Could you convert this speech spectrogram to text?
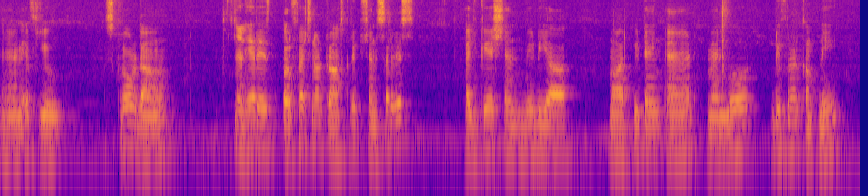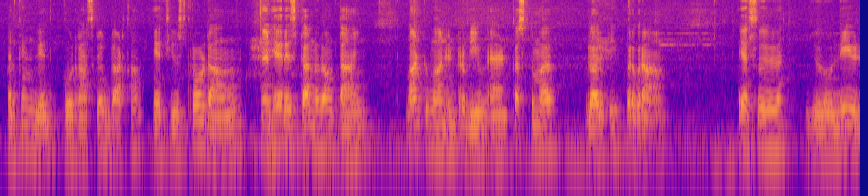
And if you scroll down and here is professional transcription service education media marketing and many more. Different company working with gotranscript.com if you scroll down and here is turnaround time one-to-one -one interview and customer loyalty program. If uh, you need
